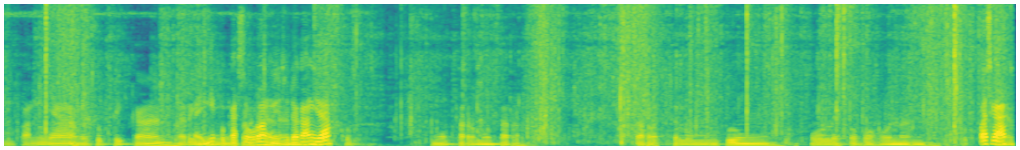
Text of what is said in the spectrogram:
umpannya. kami buktikan hari Nah, ini ini bekas orang nih, sudah, Kang, ya? muter-muter terselubung oleh pepohonan pas yang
